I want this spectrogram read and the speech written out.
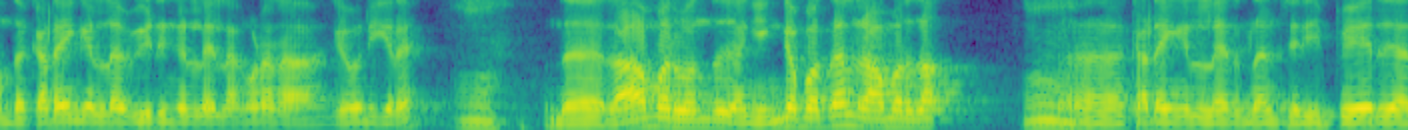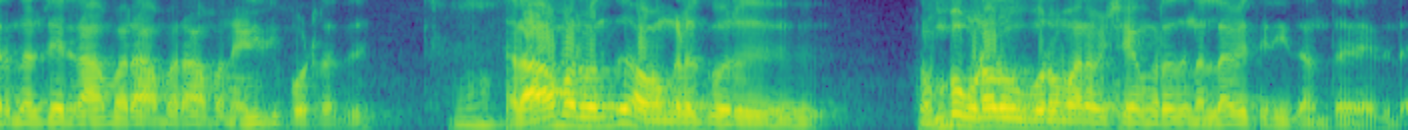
அந்த கடைகளில் வீடுகள்ல எல்லாம் கூட நான் கவனிக்கிறேன். இந்த ராமர் வந்து அங்கே எங்கே பார்த்தாலும் ராமர் தான். கடைகள்ல இருந்தாலும் சரி பேரா இருந்தாலும் சரி ராம ராம ராமன் எழுதி போடுறது. ராமர் வந்து அவங்களுக்கு ஒரு ரொம்ப உணர்வுபூர்வமான விஷயங்கிறது நல்லாவே தெரியுது அந்த இதுல.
